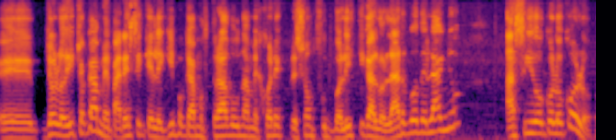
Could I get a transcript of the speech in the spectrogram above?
Eh, yo lo he dicho acá, me parece que el equipo que ha mostrado una mejor expresión futbolística a lo largo del año ha sido Colo Colo.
